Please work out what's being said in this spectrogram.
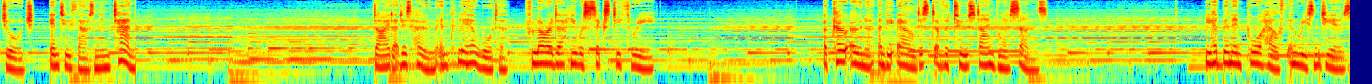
George, in 2010, died at his home in Clearwater, Florida he was 63. A co-owner and the eldest of the two Steinbrenner sons. He had been in poor health in recent years.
